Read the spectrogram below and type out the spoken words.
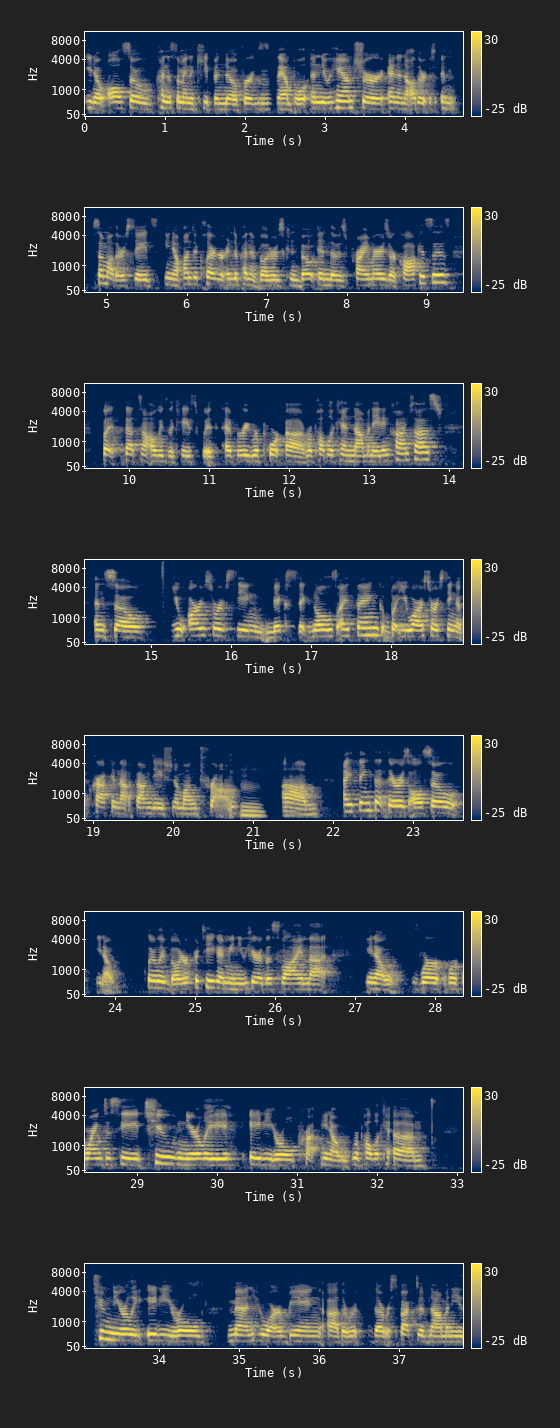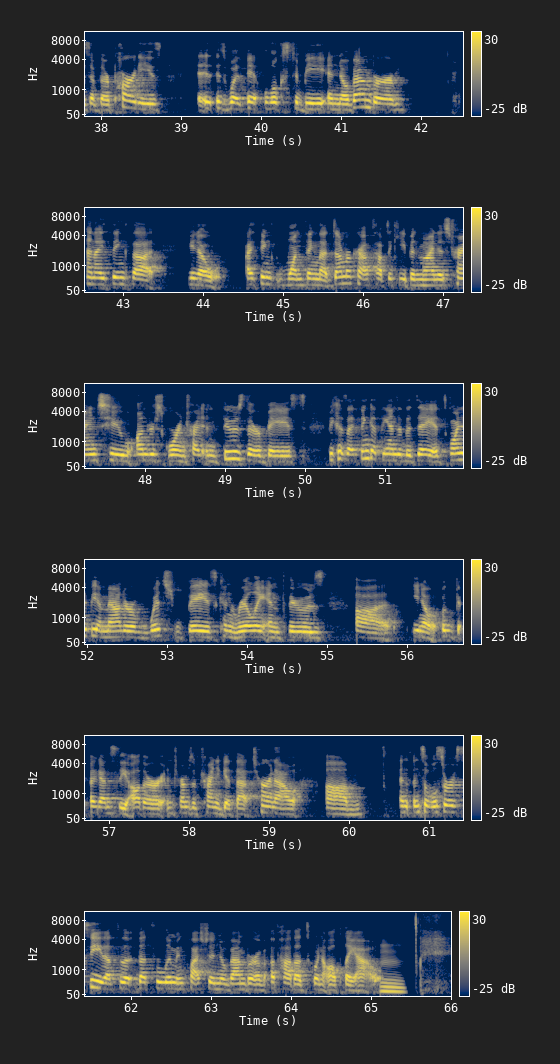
you know, also kind of something to keep in note. For example, in New Hampshire and in other in some other states, you know, undeclared or independent voters can vote in those primaries or caucuses, but that's not always the case with every report, uh, Republican nominating contest. And so you are sort of seeing mixed signals, I think, but you are sort of seeing a crack in that foundation among Trump. Mm. Um, I think that there is also, you know, clearly voter fatigue. I mean, you hear this line that, you know, we're we're going to see two nearly 80 year old, you know, Republican. Um, two nearly 80 year old men who are being uh, the, the respective nominees of their parties is, what it looks to be in November. And I think that, you know, I think one thing that Democrats have to keep in mind is trying to underscore and try to enthuse their base, because I think at the end of the day, it's going to be a matter of which base can really enthuse, uh, you know, against the other in terms of trying to get that turnout. Um, and, and so we'll sort of see that's the that's the looming question November of, of how that's going to all play out. Mm.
